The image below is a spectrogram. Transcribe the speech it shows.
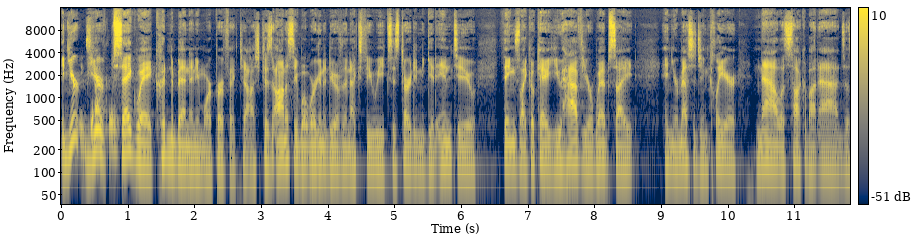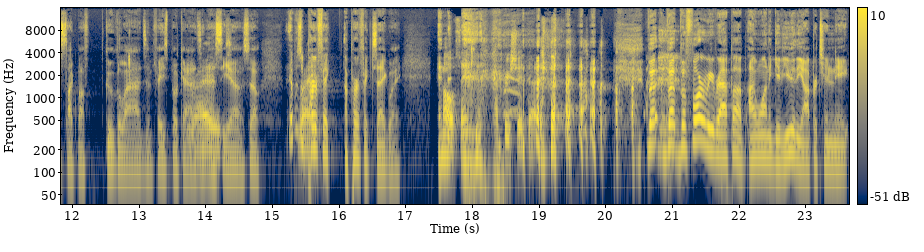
And your exactly. your segue couldn't have been any more perfect, Josh. Because honestly, what we're going to do over the next few weeks is starting to get into things like, okay, you have your website and your messaging clear. Now let's talk about ads. Let's talk about Google ads and Facebook ads right. and SEO. So it was right. a perfect a perfect segue. And oh, thank you. I appreciate that. but but before we wrap up, I want to give you the opportunity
